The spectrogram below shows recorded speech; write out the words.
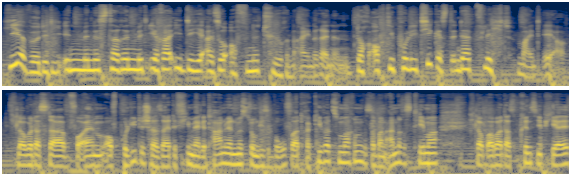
Hier würde die Innenministerin mit ihrer Idee also offene Türen einrennen. Doch auch die Politik ist in der Pflicht, meint er. Ich glaube, dass da vor allem auf politischer Seite viel mehr getan werden müsste, um diese Berufe attraktiver zu machen. Das ist aber ein anderes Thema. Ich glaube aber, dass prinzipiell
